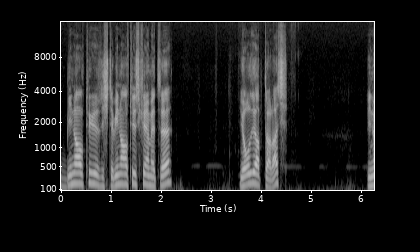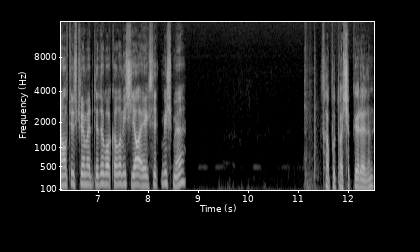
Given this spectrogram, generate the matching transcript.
1600 işte 1600 kilometre yol yaptı araç. 1600 kilometrede bakalım hiç yağ eksiltmiş mi? Kaput açıp görelim.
